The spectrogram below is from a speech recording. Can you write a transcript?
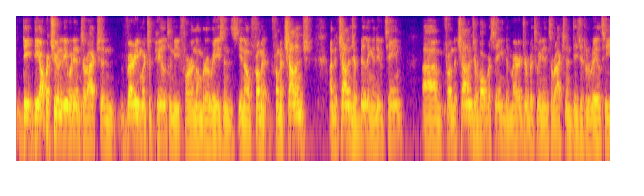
the the opportunity with Interxion very much appealed to me for a number of reasons. You know, from it from a challenge and the challenge of building a new team um, from the challenge of overseeing the merger between Interxion and Digital Realty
